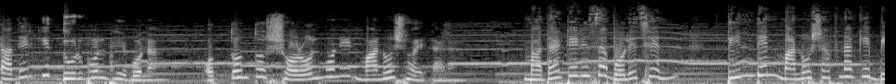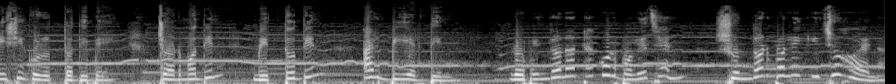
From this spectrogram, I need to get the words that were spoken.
তাদেরকে দুর্বল ভেব না। অত্যন্ত সরল মনের মানুষ হয় তারা। মাদার টেরিসা বলেছেন, তিন দিন মানুষ আপনাকে বেশি গুরুত্ব দিবে, জন্মদিন, মৃত্যুদিন আর বিয়ের দিন। রবীন্দ্রনাথ ঠাকুর বলেছেন, সুন্দর বলে কিছু হয় না।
